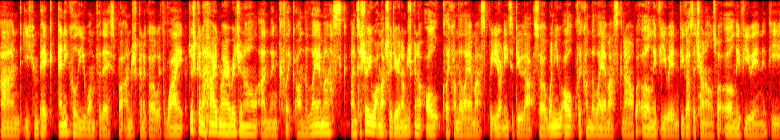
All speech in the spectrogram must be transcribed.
and you can pick any color you want for this but I'm just going to go with white. Just going to hide my original and then click on the layer mask. And to show you what I'm actually doing I'm just going to alt click on the layer mask but you don't need to do that. So when you alt click on the layer mask now we're only viewing if you go to channels we're only viewing the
